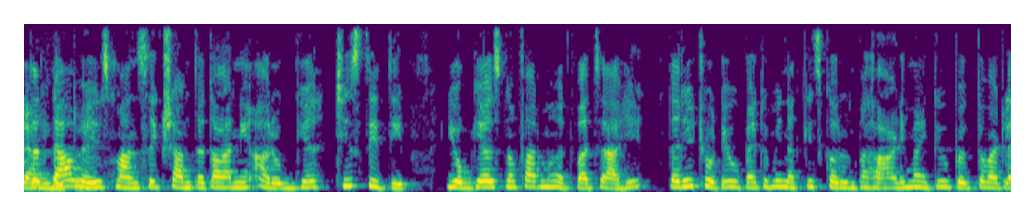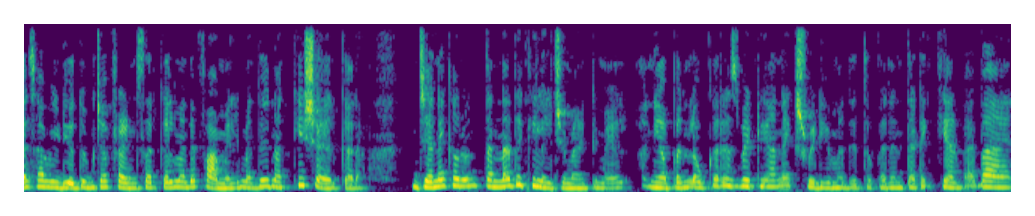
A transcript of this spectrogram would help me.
तर त्यावेळेस मानसिक शांतता आणि आरोग्याची स्थिती योग्य असणं फार महत्त्वाचं आहे. तर हे छोटे उपाय तुम्ही नक्कीच करून पहा आणि माहिती उपयुक्त वाटल्यास हा व्हिडिओ तुमच्या फ्रेंड सर्कलमध्ये फॅमिलीमध्ये नक्की शेअर करा. जेणेकरून त्यांना देखील याची माहिती मिळेल. आणि आपण लवकरच भेटूया नेक्स्ट व्हिडिओमध्ये तोपर्यंत टेक केअर बाय बाय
